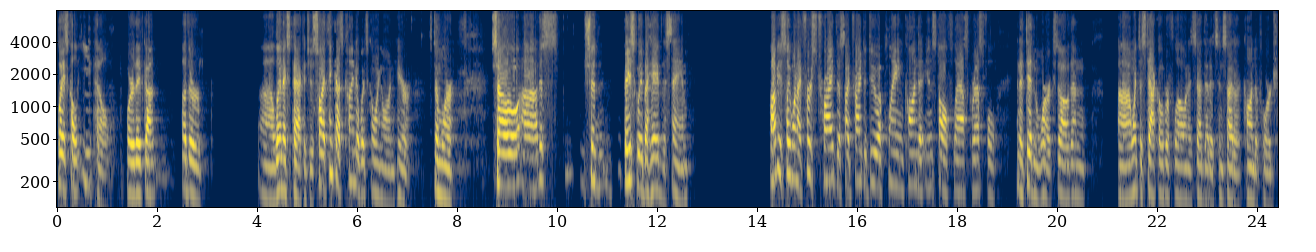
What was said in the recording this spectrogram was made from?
place called EPEL, where they've got other uh, Linux packages. So I think that's kind of what's going on here, similar. So uh, this should basically behave the same. Obviously, when I first tried this, I tried to do a plain conda install flask RESTful and it didn't work. So then uh, I went to Stack Overflow and it said that it's inside a Conda Forge.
